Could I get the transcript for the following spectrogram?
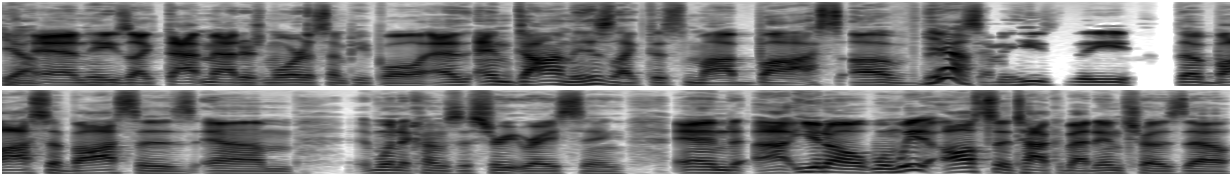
Yeah. And he's like, that matters more to some people. And, and Dom is like this mob boss of this. Yeah. I mean, he's the the boss of bosses um, when it comes to street racing. And uh, you know, when we also talk about intros, though,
